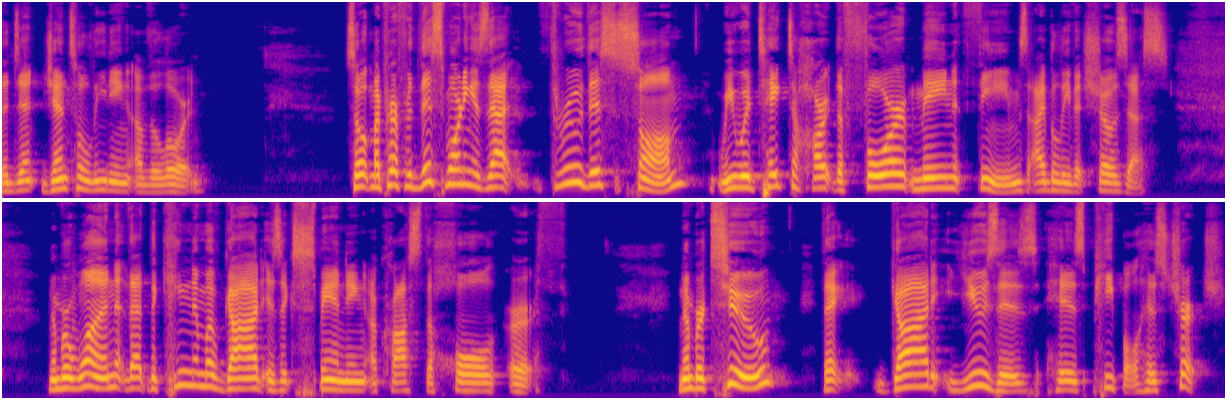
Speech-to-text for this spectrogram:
the gentle leading of the Lord. So, my prayer for this morning is that through this psalm, we would take to heart the four main themes I believe it shows us. Number one, that the kingdom of God is expanding across the whole earth. Number two, that God uses his people, his church.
